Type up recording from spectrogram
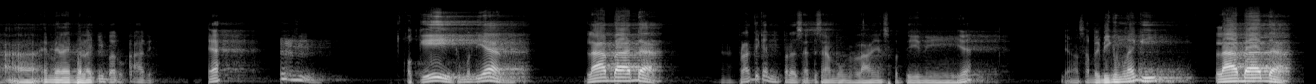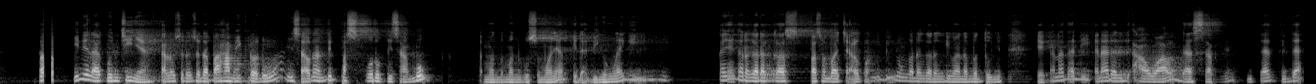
uh, embel-embel lagi baru a deh. ya? Oke kemudian. Labada. Nah, perhatikan pada saat disambung yang seperti ini ya. Jangan sampai bingung lagi. Labada inilah kuncinya kalau sudah sudah paham ikro dua insya Allah nanti pas huruf disambung teman-temanku semuanya tidak bingung lagi Kayaknya kadang-kadang pas membaca Al-Quran bingung kadang-kadang gimana bentuknya. Ya karena tadi, karena dari awal dasarnya kita tidak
